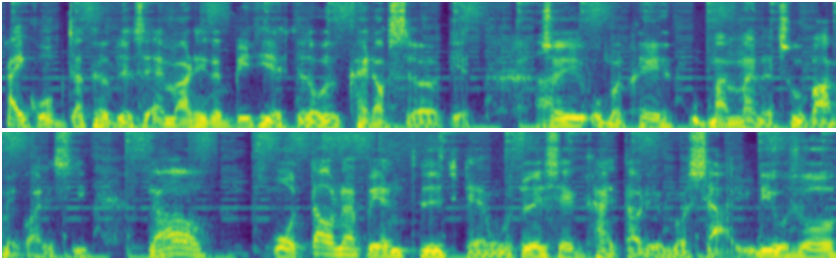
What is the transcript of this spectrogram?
泰国比较特别是 MRT 跟 BTS 都是开到十二点，所以我们可以慢慢的出发没关系。然后。我到那边之前，我就会先看到底有没有下雨。例如说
